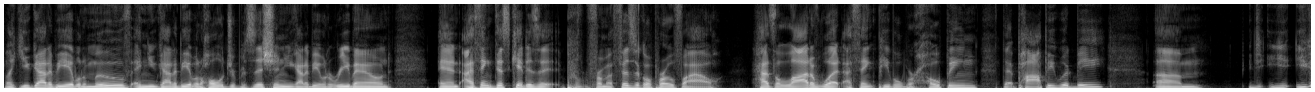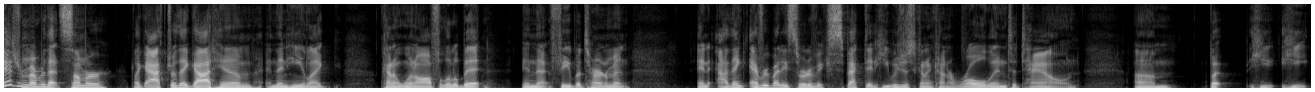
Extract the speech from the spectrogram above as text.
Like you got to be able to move and you got to be able to hold your position. You got to be able to rebound. And I think this kid is a from a physical profile has a lot of what I think people were hoping that Poppy would be. Um, you, you guys remember that summer, like after they got him, and then he like kind of went off a little bit in that FIBA tournament, and I think everybody sort of expected he was just going to kind of roll into town. Um, but he he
